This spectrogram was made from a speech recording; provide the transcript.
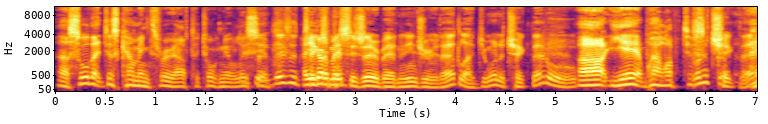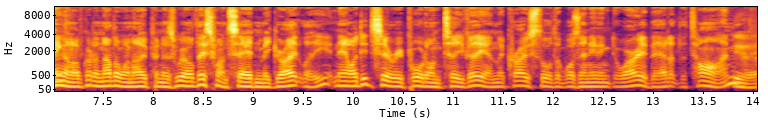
Uh, saw that just coming through after talking to Alicia. There's a you got text a- message there about an injury at Adelaide. Do you want to check that or? Uh, yeah, well, I've just wanna check that? Hang on, I've got another one open as well. This one saddened me greatly. Now, I did see a report on TV, and the Crows thought there wasn't anything to worry about at the time. Yeah.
